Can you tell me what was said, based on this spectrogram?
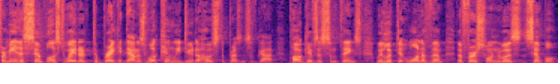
for me, the simplest way to, to break it down is what can we do to host the presence of God? Paul gives us some things. We looked at one of them. The first one was simple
